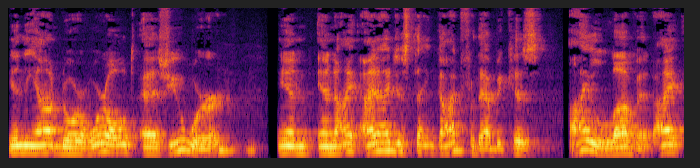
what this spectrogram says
in the outdoor world as you were Mhm. and and I and I just thank God for that because I love it. I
